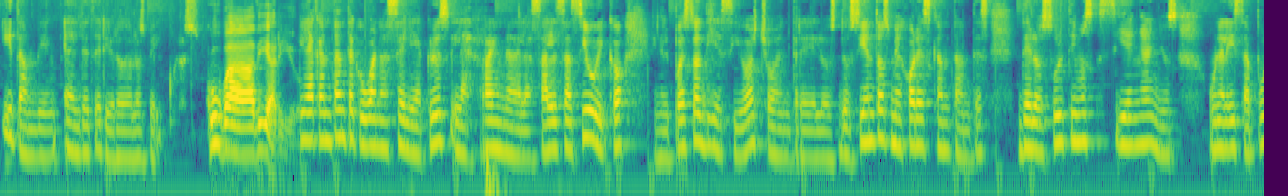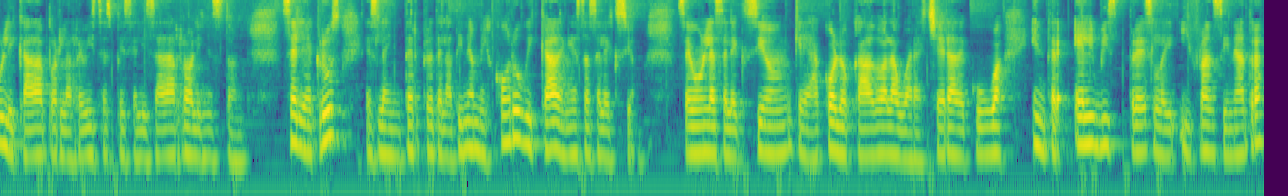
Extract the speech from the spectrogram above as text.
y también el deterioro de los vehículos. Cuba a diario. Y la cantante cubana Celia Cruz, la reina de la salsa, se ubicó en el puesto 18 entre los 200 mejores cantantes de los últimos 100 años, una lista publicada por la revista especializada Rolling Stone. Celia Cruz es la intérprete latina mejor ubicada en esta selección, según la selección que ha colocado a la guarachera de Cuba entre Elvis Presley y Frank Sinatra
